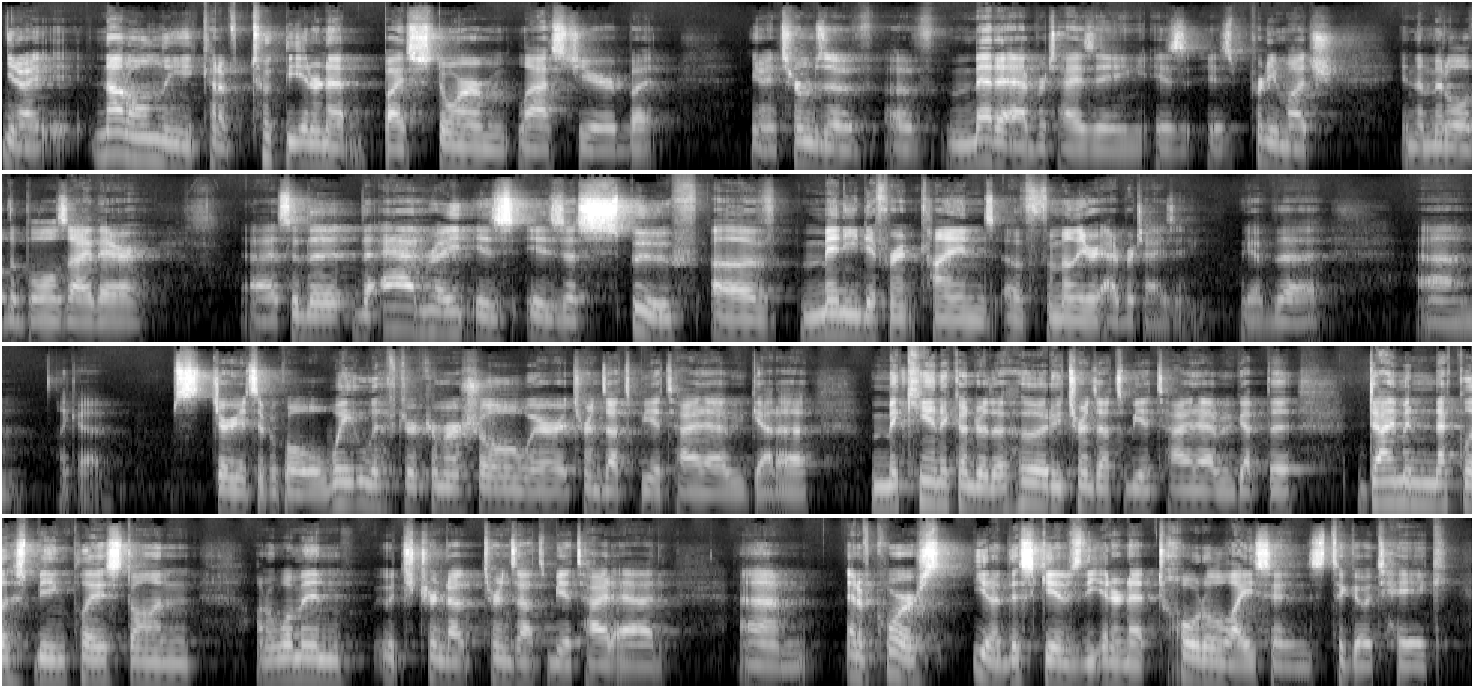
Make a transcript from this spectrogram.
you know not only kind of took the internet by storm last year, but you know in terms of of meta advertising is is pretty much in the middle of the bullseye there. Uh, so the the ad right is is a spoof of many different kinds of familiar advertising. We have the um, like a stereotypical weightlifter commercial where it turns out to be a Tide ad. We've got a mechanic under the hood who turns out to be a Tide ad. We've got the diamond necklace being placed on on a woman, which turned out turns out to be a Tide ad. Um, and of course, you know this gives the internet total license to go take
